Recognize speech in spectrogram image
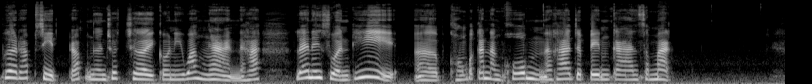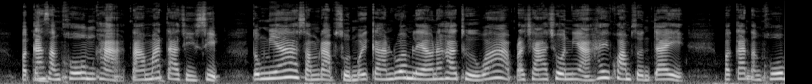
เพื่อรับสิทธิ์รับเงินชดเชยกรณีว่างงานนะคะ และในส่วนที่ออของประกันสังคมนะคะ จะเป็นการสมัคร ประกันสังคมค่ะ ตามมาตรา 40 ตรงนี้ยสำหรับศูนย์บริการร่วมแล้วนะคะ ถือว่าประชาชนเนี่ยให้ความสนใจประกันสังคม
